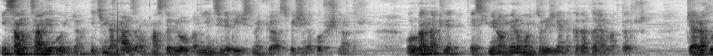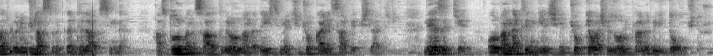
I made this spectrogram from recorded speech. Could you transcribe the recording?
İnsanlık tarihi boyunca hekimler her zaman hasta bir organı yenisiyle değiştirmek rüyası peşinde koşmuşlardır. Organ nakli eski Yunan ve Roma mitolojilerine kadar dayanmaktadır. Cerrahlar ölümcül hastalıkların tedavisinde hasta organı sağlıklı bir organla değiştirmek için çok gayret sarf etmişlerdir. Ne yazık ki organ naklinin gelişimi çok yavaş ve zorluklarla birlikte olmuştur.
